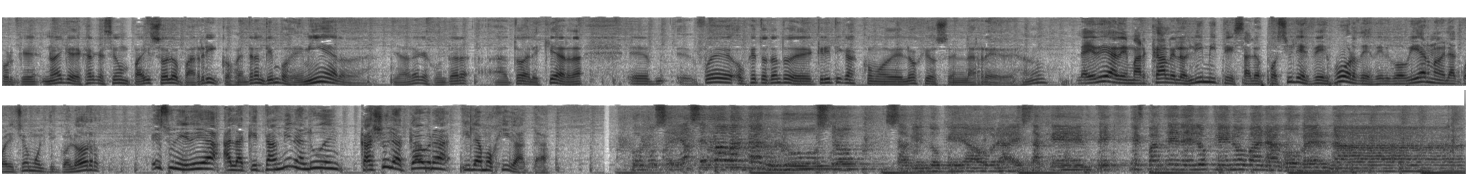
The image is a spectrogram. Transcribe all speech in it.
porque no hay que dejar que sea un país solo para ricos. Vendrán tiempos de mierda y habrá que juntar a toda la izquierda. Fue objeto tanto de críticas como de elogios en las redes, ¿no? La idea de marcarle los límites a los posibles desbordes del gobierno de la coalición multicolor es una idea a la que también aluden Cayó la Cabra y la Mojigata. ¿Cómo se hace para bancar un lustro? Sabiendo que ahora esta gente es parte de los que no van a gobernar.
